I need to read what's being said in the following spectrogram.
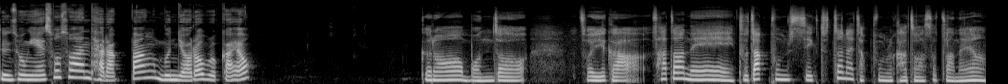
눈송이의 소소한 다락방 문 열어볼까요? 그럼 먼저 저희가 사전에 두 작품씩 추천할 작품을 가져왔었잖아요.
